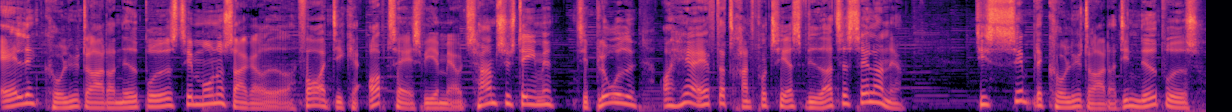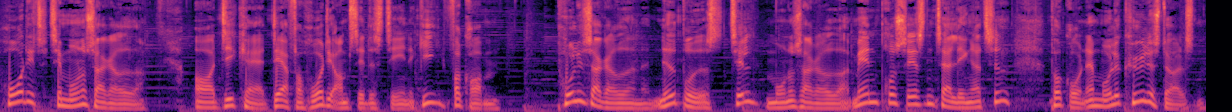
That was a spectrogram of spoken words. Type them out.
alle kulhydrater nedbrydes til monosaccharider, for at de kan optages via mavetarmsystemet til blodet og herefter transporteres videre til cellerne. De simple kulhydrater de nedbrydes hurtigt til monosaccharider, og de kan derfor hurtigt omsættes til energi for kroppen. Polysacchariderne nedbrydes til monosaccharider, men processen tager længere tid på grund af molekylestørrelsen.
